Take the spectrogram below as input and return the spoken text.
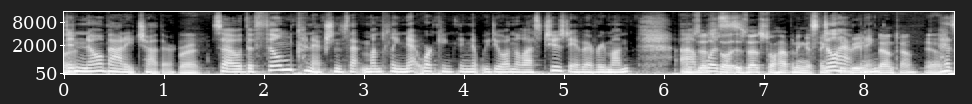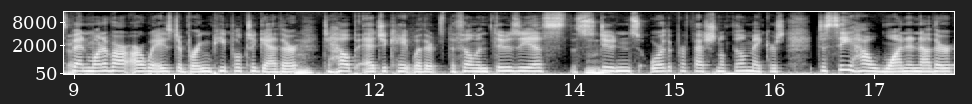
didn't know about each other. Right. So the film connections, that monthly networking thing that we do on the last Tuesday of every month, uh, Is that, was still, is that still happening at Think still TV happening. downtown? Yeah. has okay. been one of our, our ways to bring people together Mm-hmm. to help educate whether it's the film enthusiasts the students or the professional filmmakers to see how one another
